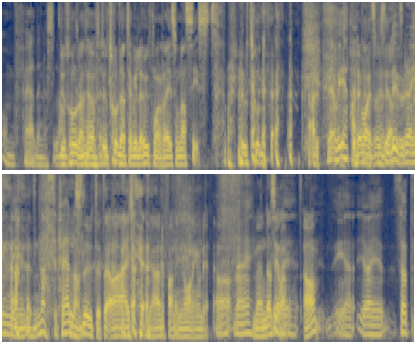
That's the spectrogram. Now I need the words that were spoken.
om fäderneslandet. Du, trodde att jag, du trodde att jag ville utmåla dig som nazist? Du trodde... Jag vet inte, det var speciellt. lura in mig i nassefällan. Slutet, ja, nej, jag hade fan ingen aning om det. Ja, nej. Men där ser man. är- Ja. jag är, så att,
